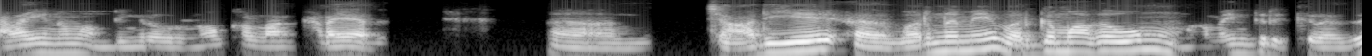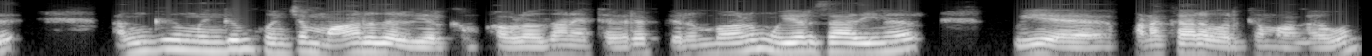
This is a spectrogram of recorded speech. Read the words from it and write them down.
களையணும் அப்படிங்கிற ஒரு நோக்கம்லாம் கிடையாது. ஜாதியே வர்ணமே வர்க்கமாகவும் அமைந்திருக்கிறது. அங்கும் இங்கும் கொஞ்சம் மாறுதல் இருக்கும். அவ்வளவுதானே தவிர பெரும்பாலும் உயர் சாதியினர் உய பணக்கார வர்க்கமாகவும்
